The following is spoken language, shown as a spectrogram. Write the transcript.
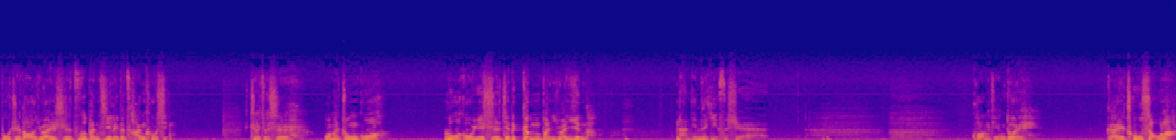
不知道原始资本积累的残酷性。这就是我们中国落后于世界的根本原因呐。那您的意思是，矿井队该出手了。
